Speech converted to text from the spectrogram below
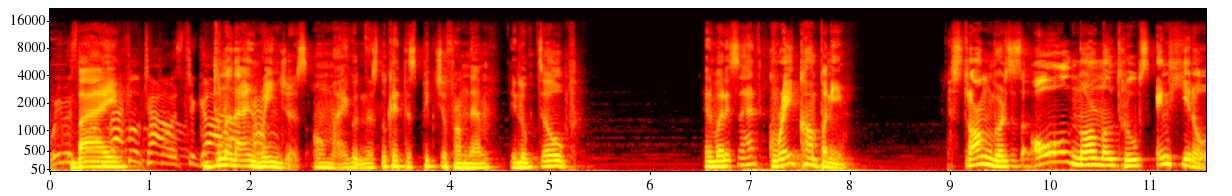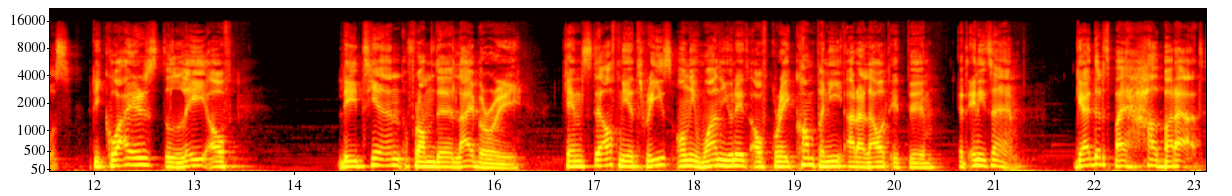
We must build by battle towers to guard our Dunedain. Rangers. Oh my goodness, look at this picture from them. They look dope. And what is that? Great company. Strong versus all normal troops and heroes. Requires the lay of Leithian from the library. Can stealth near trees. Only one unit of Great Company are allowed at, the, at any time. Gathered by Halbarad,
